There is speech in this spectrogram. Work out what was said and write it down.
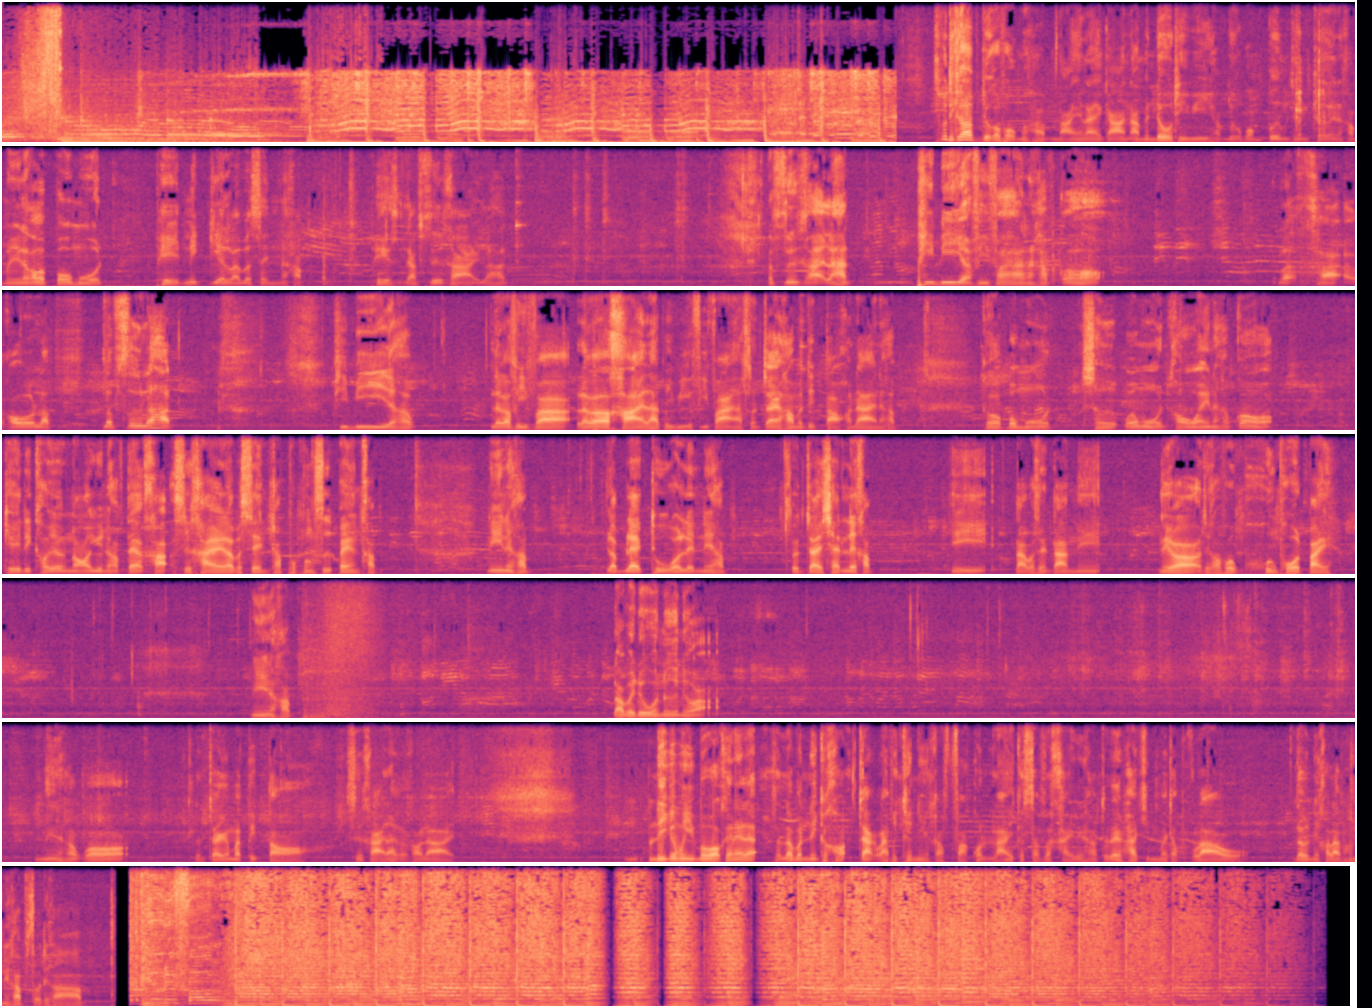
วัสดีครับอยู่กับผมนะครับในรายการ a m e n d o TV ครับอยู่กับผมปื้มเช่นเคยนะครับวันนี้เราก็มาโปรโมทเพจมิเกียร์ร้อยเปอร์เซ็นต์นะครับเพจรับซื้อขายรหัสรับซื้อขายรหัส PB กับฟีฟ่านะครับก็ราคาเขารับรับซื้อรหัส PB นะครับ แล้วก็ฟีฟ่าแล้วก็ขายรหัส PB กับฟีฟ่าครับสนใจเข้ามาติดต่อเขาได้นะครับ ก็โปรโมทเซิร์ฟเวอร์โมดเขาไว้นะครับ ก็เครดิตเขายังน้อยอยู่นะครับ แต่ขาซื้อขายร้อยเปอร์เซ็นต์ครับ ผมเพิ่งซื้อแป้งครับ นี่นะครับ รับแรกทูวอลเล็ตเนี่ยครับ สนใจแชทเลยครับ นี่ตามเปอร์เซ็นต์ตามนี้ นี่ก็ที่เขาเพิ่งเพิ่งโพสต์ไป นี่นะครับ เราไปดูอันอื่นดีกว่านี่นะครับก็สนใจก็มาติดต่อซื้อขายได้กับเขาได้วันนี้ก็มีมาบอกแค่นี้แหละสำหรับวันนี้ก็ขอจากลาไปแค่นี้ครับ ฝากกดไลค์กด subscribe ด้วยครับ จะได้พาดคลิปใหม่จากพวกเรา แล้ววันนี้ขอลาเท่านี้ครับ สวัสดีครับ Beautiful.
